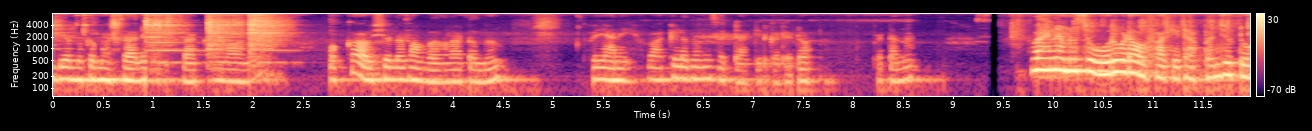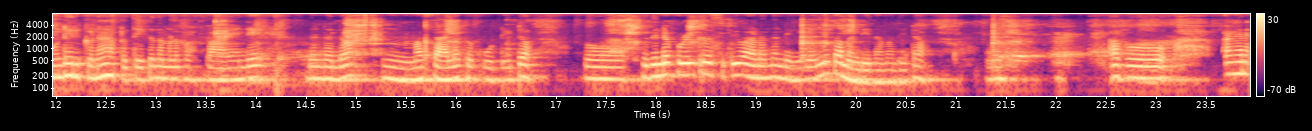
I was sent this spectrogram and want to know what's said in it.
ഇത് നമുക്ക് മസാല മിക്സാക്കാൻ വേണം. ഒക്കെ ആവശ്യമുള്ള സംഭവങ്ങളാട്ടൊന്ന് അപ്പോൾ ഞാനേ ബാക്കിയുള്ളതൊന്ന് സെറ്റാക്കി എടുക്കട്ടെ കേട്ടോ പെട്ടെന്ന്. അപ്പോൾ അങ്ങനെ നമ്മൾ ചോറ് ഇവിടെ ഓഫാക്കിയിട്ട് അപ്പം ചുട്ടുകൊണ്ടിരിക്കണം. അപ്പോഴത്തേക്ക് നമ്മൾ പപ്പായന്റെ ഇതുണ്ടല്ലോ മസാല ഒക്കെ കൂട്ടിയിട്ടോ അപ്പോൾ ഇതിന്റെ ഫുൾ റെസിപ്പി വേണമെന്നുണ്ടെങ്കിൽ ഒന്ന് കമന്റ് ചെയ്താൽ മതി കേട്ടോ അപ്പോൾ അങ്ങനെ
